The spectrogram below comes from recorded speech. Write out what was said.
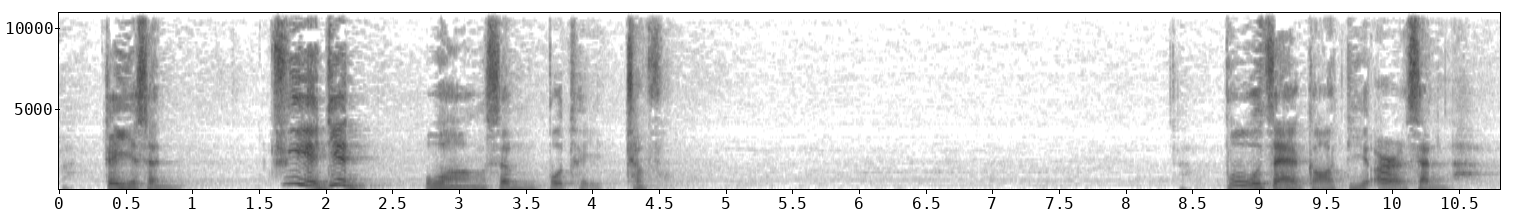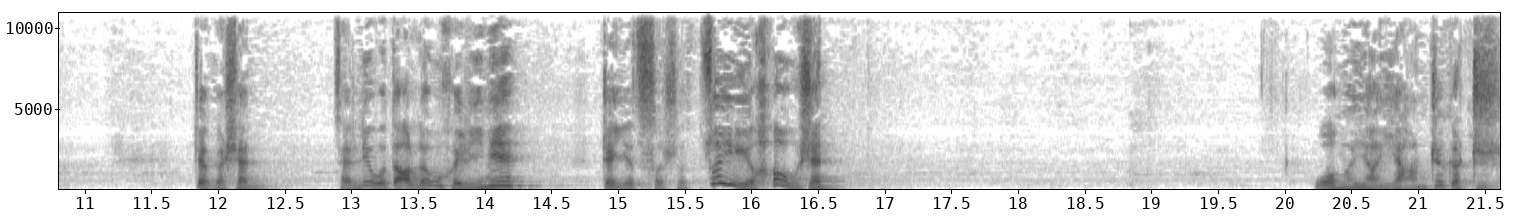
啊，这一生决定。往生不退成佛，不再搞第二生了。这个生，在六道轮回里面，这一次是最后生。我们要养这个志，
